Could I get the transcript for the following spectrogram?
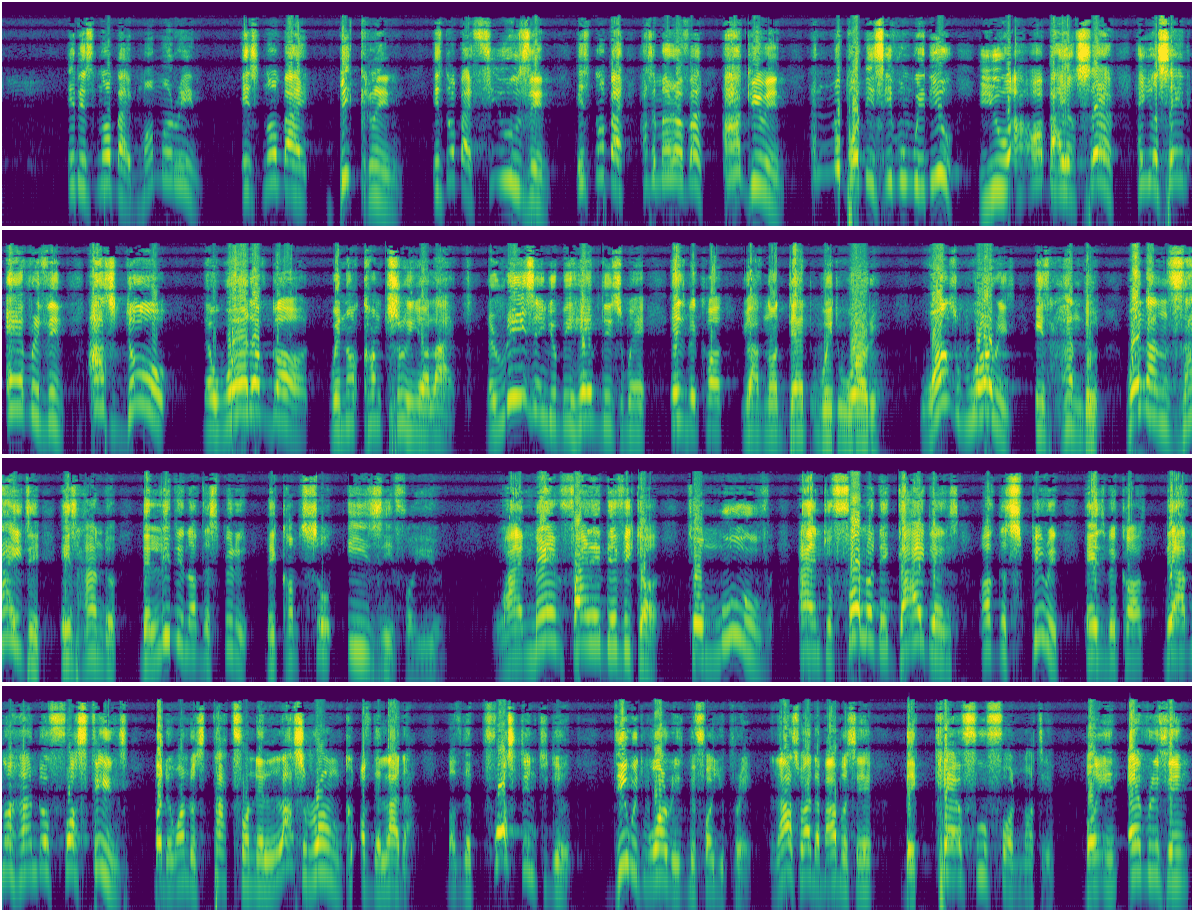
It is not by murmuring. It's not by bickering. It's not by fusing. It's not by, as a matter of fact, arguing. And nobody is even with you. You are all by yourself. And you're saying everything as though the word of God will not come true in your life. The reason you behave this way is because you have not dealt with worry. Once worry is handled, when anxiety is handled, the leading of the Spirit becomes so easy for you. Why men find it difficult to move and to follow the guidance of the Spirit is because they have not handled first things, but they want to start from the last rung of the ladder. But the first thing to do, deal with worries before you pray. And that's why the Bible says, be careful for nothing, but in everything,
